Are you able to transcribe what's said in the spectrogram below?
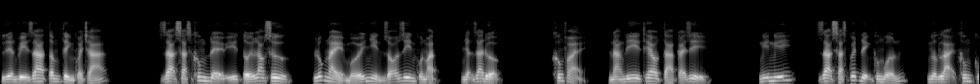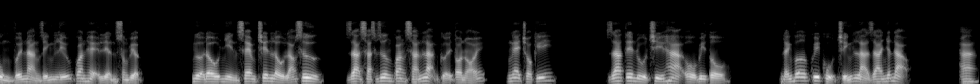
Liền vì ra tâm tình khoái trá. Dạ sạt không để ý tới lao sư lúc này mới nhìn rõ Jin khuôn mặt nhận ra được. Không phải nàng đi theo ta cái gì? Nghĩ nghĩ dạ sạt quyết định không muốn ngược lại không cùng với nàng dính liễu quan hệ liền xong việc. Ngựa đầu nhìn xem trên lầu lão sư dạ sạt dương quang sán lạng cười to nói nghe cho kỹ. Ra tên đủ chi hạ ô bị tổ đánh vỡ quy củ chính là gia nhẫn đạo. A. À,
